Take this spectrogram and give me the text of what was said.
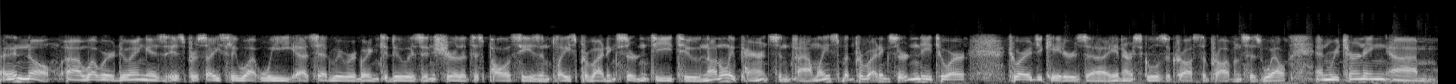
Uh, no, uh, what we're doing is is precisely what we uh, said we were going to do: is ensure that this policy is in place, providing certainty to not only parents and families, but providing certainty to our to our educators uh, in our schools across the province as well, and returning um,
